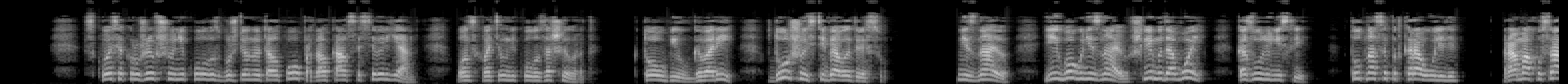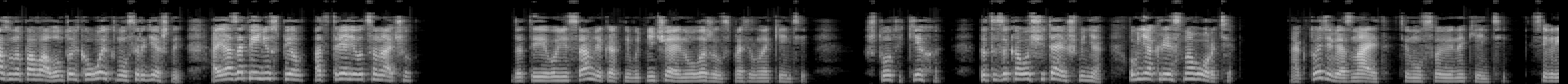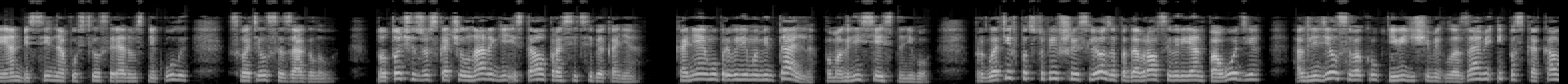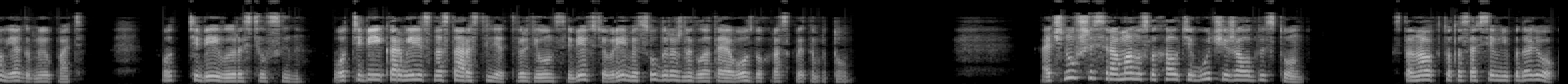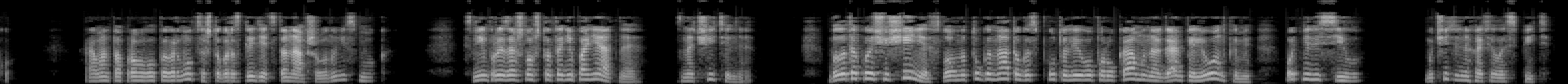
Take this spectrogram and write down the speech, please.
Сквозь окружившую Никулу возбужденную толпу протолкался Северьян. Он схватил Никулу за шиворот. — Кто убил? Говори! Душу из тебя вытрясу! — Не знаю. Ей-богу, не знаю. Шли мы домой, козулю несли. Тут нас и подкараулили. Ромаху сразу наповал, он только ойкнул сердешный, а я за пень успел, отстреливаться начал. — Да ты его не сам ли как-нибудь нечаянно уложил? — спросил Накентий. — Что ты, Кеха? Да ты за кого считаешь меня? У меня крест на вороте. — А кто тебя знает? — тянул свою Иннокентий. Северян бессильно опустился рядом с Никулой, схватился за голову, но тотчас же вскочил на ноги и стал просить себе коня. Коня ему привели моментально, помогли сесть на него. Проглотив подступившие слезы, подобрал Северьян поводья, огляделся вокруг невидящими глазами и поскакал в ягодную пать. Вот тебе и вырастил сына. Вот тебе и кормилец на старости лет, — твердил он себе, все время судорожно глотая воздух раскрытым ртом. Очнувшись, Роман услыхал тягучий жалобный стон. Стонал кто-то совсем неподалеку. Роман попробовал повернуться, чтобы разглядеть стонавшего, но не смог. С ним произошло что-то непонятное, значительное. Было такое ощущение, словно туго-натуго спутали его по рукам и ногам пеленками, отняли силу. Мучительно хотелось пить.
